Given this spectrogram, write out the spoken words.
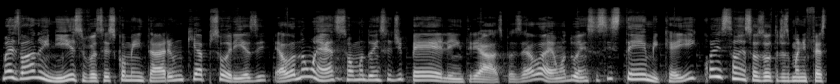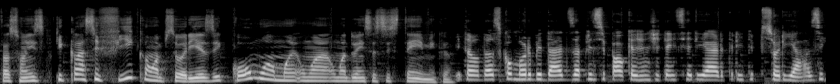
mas lá no início vocês comentaram que a psoríase, ela não é só uma doença de pele, entre aspas, ela é uma doença sistêmica. E quais são essas outras manifestações que classificam a psoríase como uma, uma, uma doença sistêmica? Então, das comorbidades, a principal que a gente tem seria a artrite psoriásica,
